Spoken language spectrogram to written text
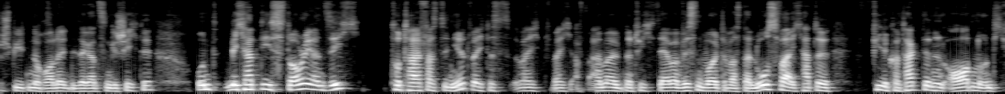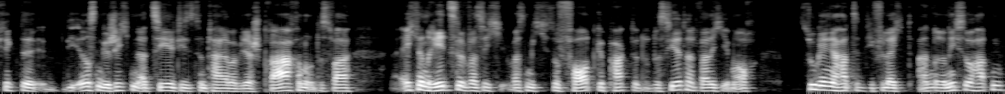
spielten eine Rolle in dieser ganzen Geschichte. Und mich hat die Story an sich total fasziniert, weil ich das, weil ich, weil ich auf einmal natürlich selber wissen wollte, was da los war. Ich hatte viele Kontakte in den Orden und ich kriegte die ersten Geschichten erzählt, die zum Teil aber widersprachen. Und es war echt ein Rätsel, was, ich, was mich sofort gepackt und interessiert hat, weil ich eben auch Zugänge hatte, die vielleicht andere nicht so hatten.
